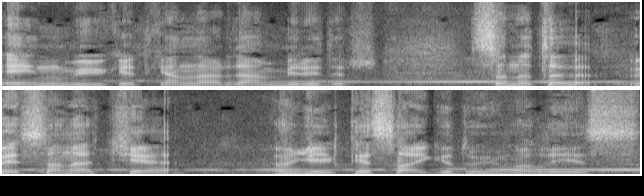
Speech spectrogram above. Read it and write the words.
en büyük etkenlerden biridir. Sanata ve sanatçıya öncelikle saygı duymalıyız.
